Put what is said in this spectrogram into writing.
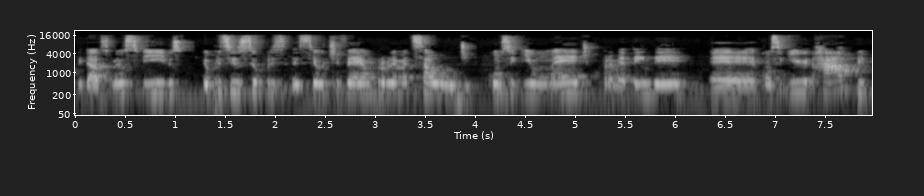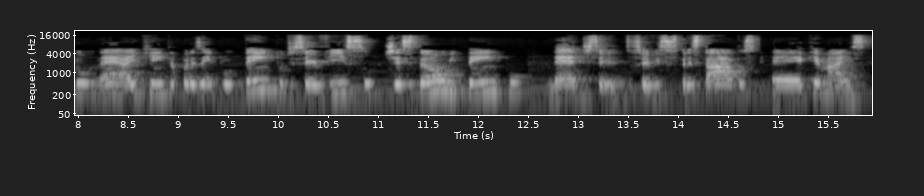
cuidar dos meus filhos. Eu preciso, se eu, se eu tiver um problema de saúde, conseguir um médico para me atender, é, conseguir rápido, né? Aí que entra, por exemplo, o tempo de serviço, gestão e tempo. Né, de ser, dos serviços prestados, é, que mais?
